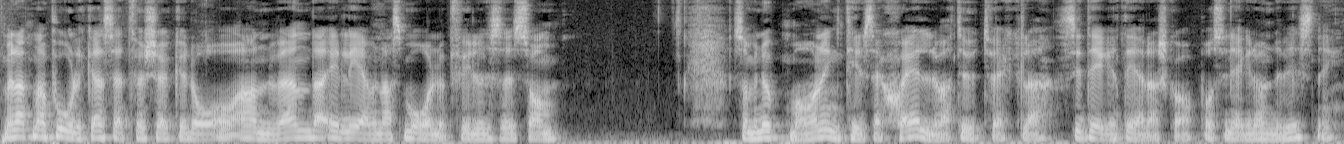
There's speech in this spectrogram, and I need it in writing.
Men att man på olika sätt försöker då använda elevernas måluppfyllelse som som en uppmaning till sig själv att utveckla sitt eget ledarskap och sin egen undervisning.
